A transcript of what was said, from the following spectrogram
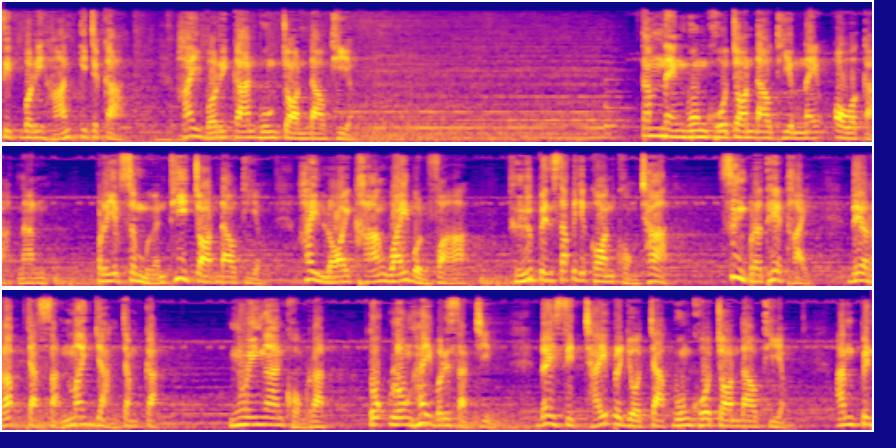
สิทธิบริหารกิจการ ให้บริการวงจรดาวเทียมตำแหน่งวงโคจรดาวเทียมในอวกาศนั้น เปรียบเสมือนที่จอดดาวเทียมให้ลอยค้างไว้บนฟ้า ถือเป็นทรัพยากรของชาติ ซึ่งประเทศไทย ได้รับจัดสรรมาอย่างจำกัด หน่วยงานของรัฐตกลงให้บริษัทจินได้สิทธิ์ใช้ประโยชน์จากวงโคจรดาวเทียม อันเป็น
